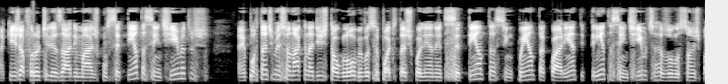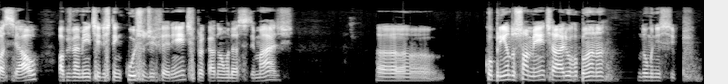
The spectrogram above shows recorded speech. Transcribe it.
Aqui já foram utilizadas imagens com 70 centímetros. É importante mencionar que na Digital Globe você pode estar escolhendo entre 70, 50, 40 e 30 centímetros a resolução espacial. Obviamente, eles têm custos diferentes para cada uma dessas imagens. Uh, cobrindo somente a área urbana do município.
